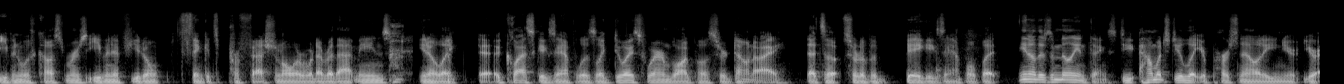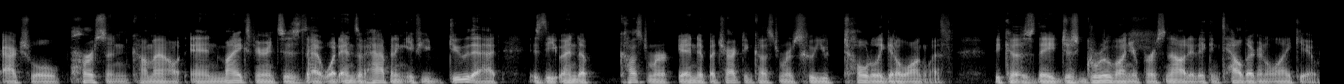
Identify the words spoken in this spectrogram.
even with customers, even if you don't think it's professional or whatever that means, you know, like a classic example is like, do I swear in blog posts or don't I? That's a sort of a big example, but you know, there's a million things. Do you, how much do you let your personality and your, your actual person come out? And my experience is that what ends up happening if you do that is that you end up customer end up attracting customers who you totally get along with because they just groove on your personality. They can tell they're going to like you.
